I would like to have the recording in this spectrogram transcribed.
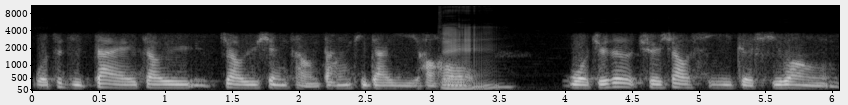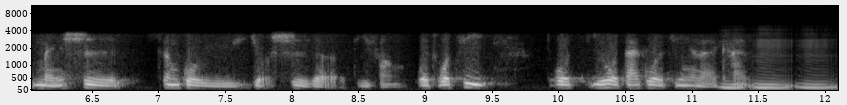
我自己在教育教育现场当替代役，好好，对，我觉得学校是一个希望没事胜过于有事的地方。我我自己，我以我待过的经验来看，嗯嗯，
